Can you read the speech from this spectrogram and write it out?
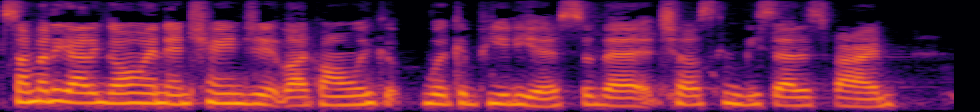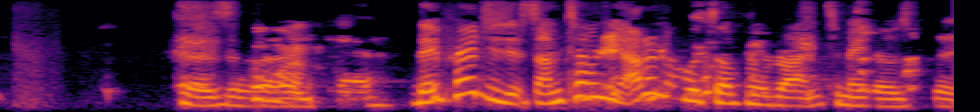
Somebody got to go in and change it like on Wik- Wikipedia so that Chelsea can be satisfied. Because uh, yeah, they prejudice. I'm telling you, I don't know what's up with Rotten Tomatoes, but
